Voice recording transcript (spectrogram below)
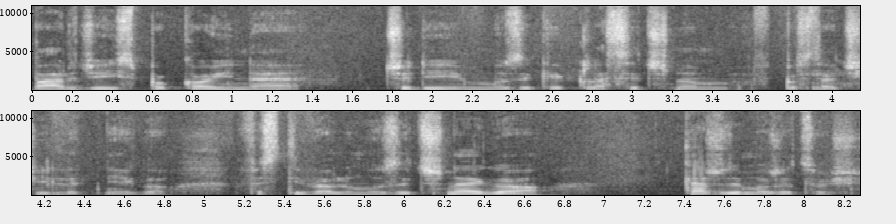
bardziej spokojne czyli muzykę klasyczną w postaci letniego festiwalu muzycznego. Każdy może coś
